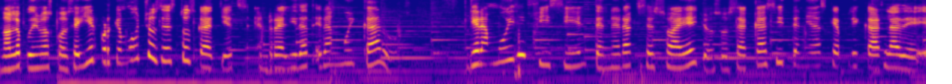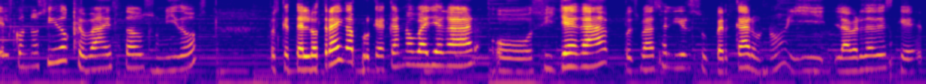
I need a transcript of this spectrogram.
no lo pudimos conseguir porque muchos de estos gadgets en realidad eran muy caros y era muy difícil tener acceso a ellos, o sea, casi tenías que aplicar la de el conocido que va a Estados Unidos, pues que te lo traiga, porque acá no va a llegar, o si llega, pues va a salir súper caro, ¿no? Y la verdad es que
